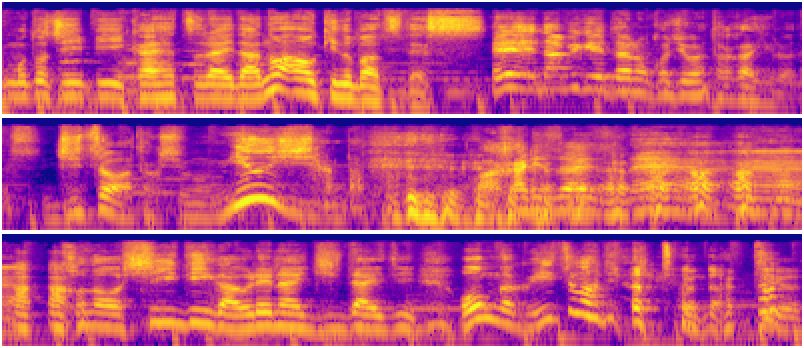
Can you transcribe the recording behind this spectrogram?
元 GP 開発ライダーの青木信厚です。えー、ナビゲーターの小島貴弘です。実は私もミュージシャンだった。分かりづらいですね、え ーこの CD が売れない時代に音楽いつまでやってるんだっていう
